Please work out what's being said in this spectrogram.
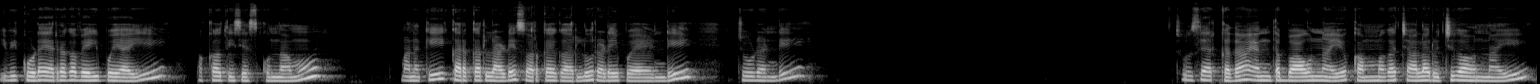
ఇవి కూడా ఎర్రగా వేగిపోయాయి. పక్కా తీసేసుకుందాము. మనకి కరకరలాడే సొరకాయ గారెలు రెడీ అయిపోయాయండి. చూడండి. చూశారు కదా ఎంత బాగున్నాయో. కమ్మగా చాలా రుచిగా ఉన్నాయి.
